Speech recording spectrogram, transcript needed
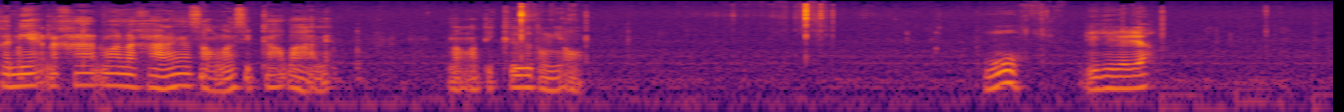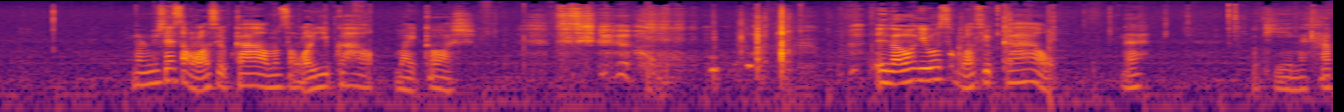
คันนี้ราคาว่าราคาน่าจะสองร้อยสิบเก้าบาทแหละลองเอาติ๊กเกอร์ตรงนี้ออกโอ้เดี๋ยวเดี๋ยวเดี๋ยวมันไม่ใช่สองร้อยสิบเก้ามันสองร้อยิบเก้า my gosh เอ้เราก็คิดว่าสองร้อยสิบเก้านะ โอเคนะครับ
